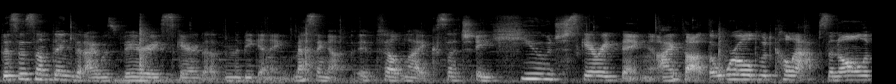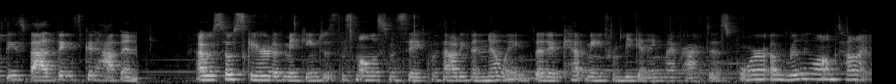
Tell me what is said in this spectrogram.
This is something that I was very scared of in the beginning, messing up. It felt like such a huge, scary thing. I thought the world would collapse and all of these bad things could happen. I was so scared of making just the smallest mistake without even knowing that it kept me from beginning my practice for a really long time.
